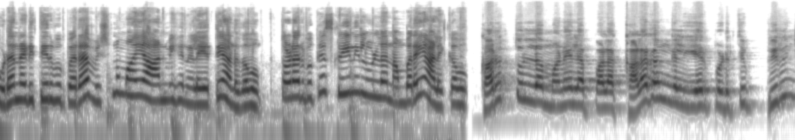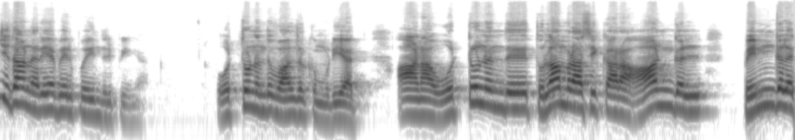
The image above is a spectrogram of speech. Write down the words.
உடனடி தீர்வு பெற விஷ்ணுமாய ஆன்மீக நிலையத்தை அணுகவும். தொடர்புக்கு ஸ்கிரீனில் உள்ள நம்பரை அழைக்கவும். கருத்துள்ள மனையில பல கழகங்கள் ஏற்படுத்தி பிரிஞ்சு தான் நிறைய பேர் போயிருந்திருப்பீங்க. ஒட்டுணர்ந்து வாழ்ந்திருக்க முடியாது. ஆனால் ஒட்டுணர்ந்து துலாம் ராசிக்கார ஆண்கள் பெண்களை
